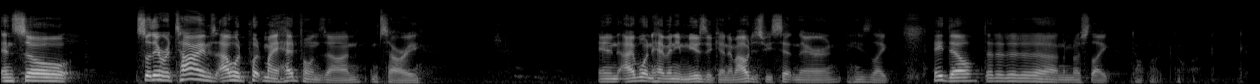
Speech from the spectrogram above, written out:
and so, so there were times I would put my headphones on. I'm sorry, and I wouldn't have any music in him. I would just be sitting there, and he's like, "Hey, Dell," da da da da da, and I'm just like, "Don't look, don't look." Okay.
